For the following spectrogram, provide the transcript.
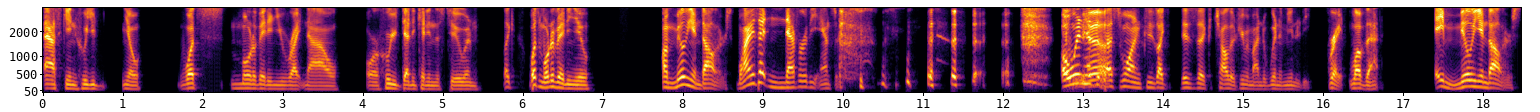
asking who you, you know, what's motivating you right now or who you're dedicating this to. And like, what's motivating you? A million dollars. Why is that never the answer? Owen has the best one because he's like, this is a childhood dream of mine to win immunity. Great. Love that. A million dollars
